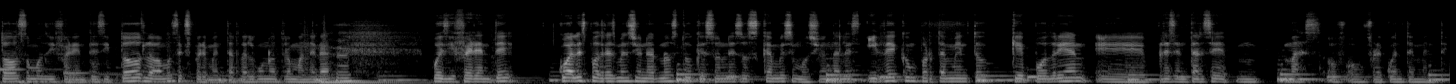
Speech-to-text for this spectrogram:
todos somos diferentes y todos lo vamos a experimentar de alguna otra manera, pues diferente, ¿Cuáles podrías mencionarnos tú que son esos cambios emocionales y de comportamiento que podrían eh, presentarse más o, frecuentemente?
